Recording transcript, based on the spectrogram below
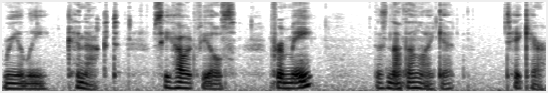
really connect. See how it feels. For me, there's nothing like it. Take care.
